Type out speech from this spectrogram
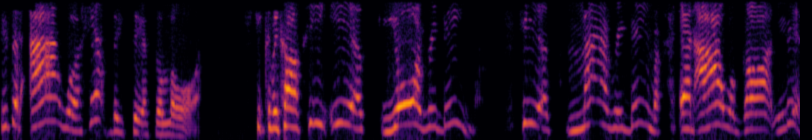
He said, I will help thee, says the Lord. Because he is your redeemer. He is my redeemer and our God living.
